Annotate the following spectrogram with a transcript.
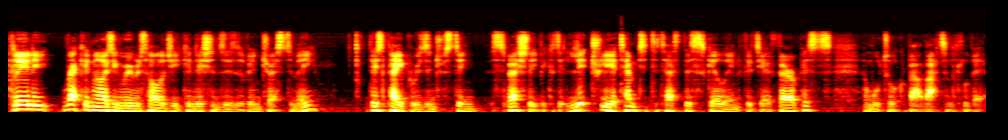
Clearly, recognising rheumatology conditions is of interest to me. This paper is interesting especially because it literally attempted to test this skill in physiotherapists, and we'll talk about that a little bit.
